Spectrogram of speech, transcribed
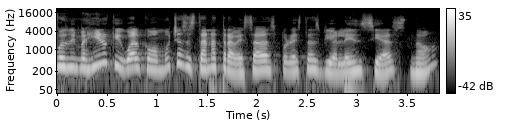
pues me imagino que igual como muchas están atravesadas por estas violencias, ¿no?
